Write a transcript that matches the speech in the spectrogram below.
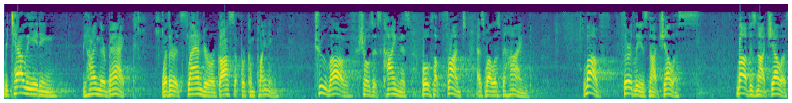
retaliating behind their back, whether it's slander or gossip or complaining. True love shows its kindness both up front as well as behind. Love, thirdly, is not jealous. Love is not jealous.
